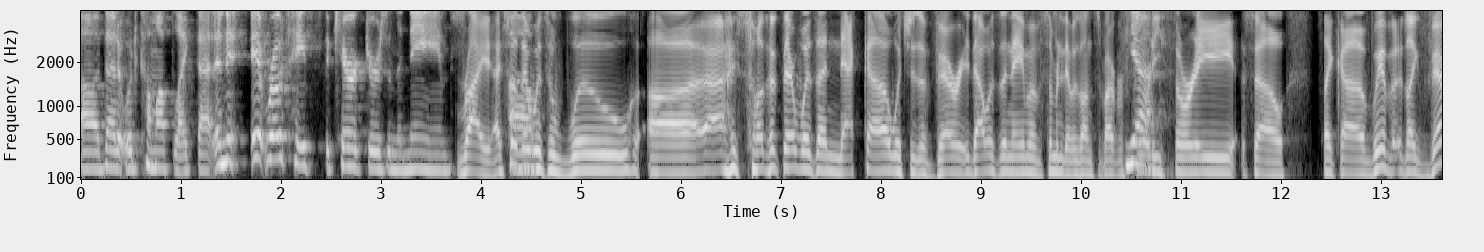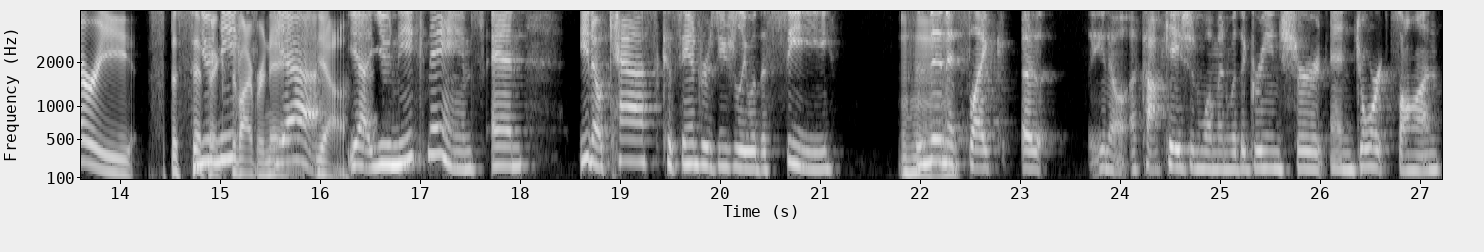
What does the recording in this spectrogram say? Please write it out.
Uh, that it would come up like that, and it, it rotates the characters and the names. Right. I saw there Um, was a Woo. Uh, I saw that there was a Nneka, which is a very that was the name of somebody that was on Survivor Yeah. 43. So it's like uh we have like very specific Survivor names. Yeah, Yeah. yeah, unique names, and you know, Cass Cassandra's usually with a C, and then it's like a you know a Caucasian woman with a green shirt and jorts on,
